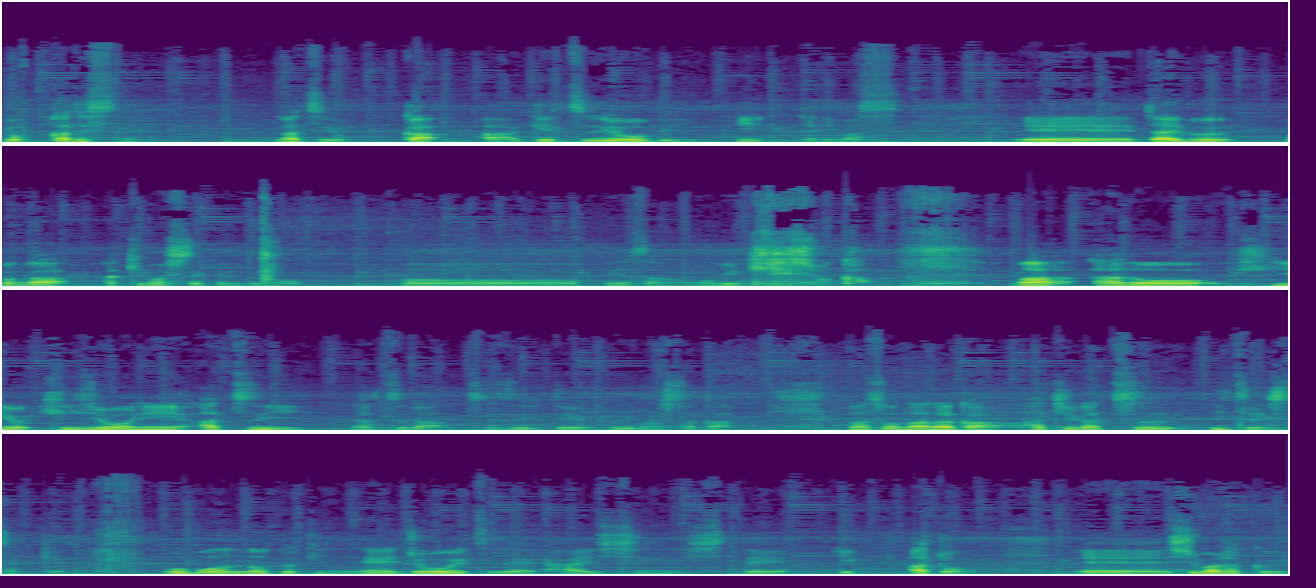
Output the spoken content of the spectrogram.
4日ですね。9月4日、あ月曜日になります。えー、だいぶ間が空きましたけれども、皆さんお元気でしょうか。まあ、あの、非常に暑い夏が続いておりましたが、まあそんな中、8月、いつでしたっけ？お盆の時にね、上越で配信してあと、えー、しばらく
